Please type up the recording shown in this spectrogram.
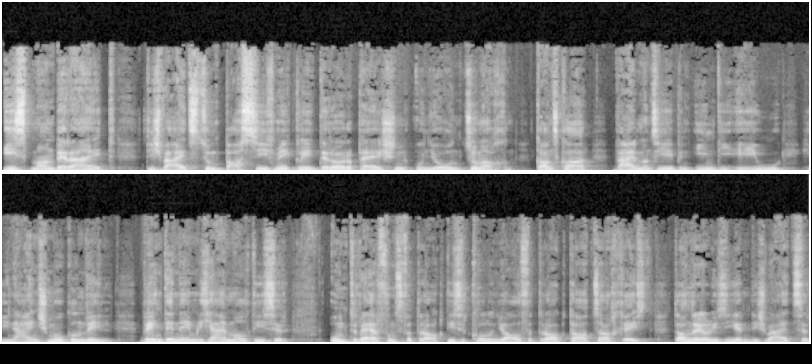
ist man bereit, die Schweiz zum Passivmitglied der Europäischen Union zu machen? Ganz klar, weil man sie eben in die EU hineinschmuggeln will. Wenn denn nämlich einmal dieser Unterwerfungsvertrag, dieser Kolonialvertrag Tatsache ist, dann realisieren die Schweizer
